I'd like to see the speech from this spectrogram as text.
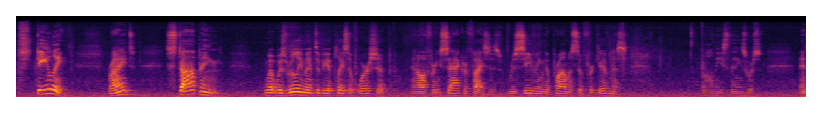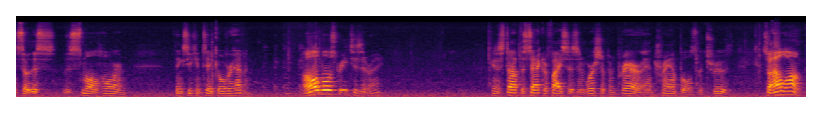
Stealing, right? Stopping what was really meant to be a place of worship and offering sacrifices, receiving the promise of forgiveness. All these things were. And so this, this small horn thinks he can take over heaven. Almost reaches it, right? Going to stop the sacrifices and worship and prayer and tramples the truth. So, how long?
